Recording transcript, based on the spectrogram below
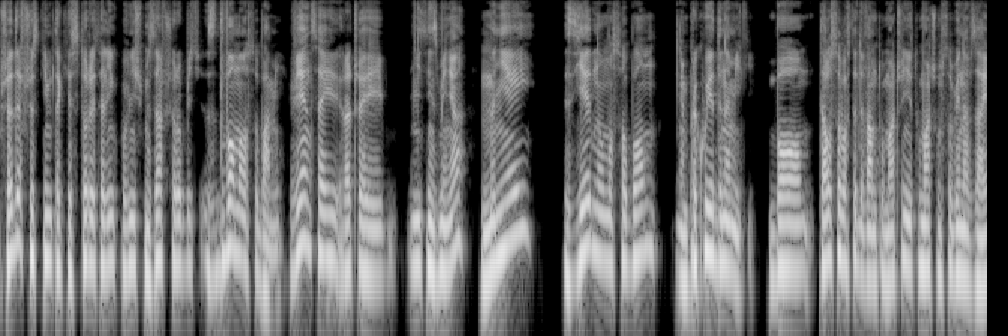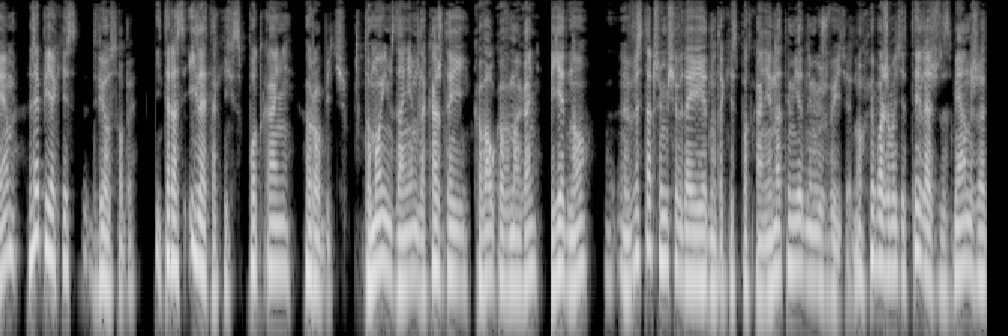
Przede wszystkim takie storytelling powinniśmy zawsze robić z dwoma osobami. Więcej raczej nic nie zmienia. Mniej z jedną osobą brakuje dynamiki, bo ta osoba wtedy wam tłumaczy, nie tłumaczą sobie nawzajem. Lepiej jak jest dwie osoby. I teraz ile takich spotkań robić? To moim zdaniem dla każdej kawałka wymagań jedno Wystarczy mi się wydaje jedno takie spotkanie. Na tym jednym już wyjdzie. No chyba, że będzie tyle zmian, że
